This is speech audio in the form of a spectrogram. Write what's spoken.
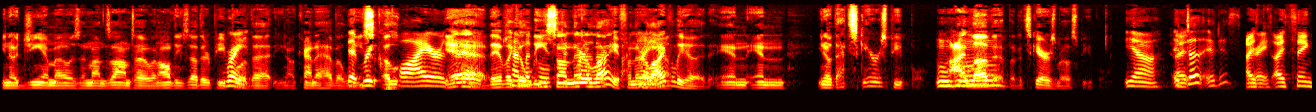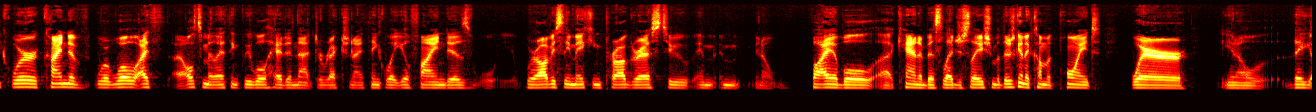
you know GMOs and Monsanto and all these other people Right. that you know kind of have a That lease. a- require the yeah, they have like a lease on their life, and their Right. livelihood, and and you know that scares people. I Mm-hmm. love it, but it scares most people. Yeah, it I- does. It is I. I think we're kind of we're, well. I th- ultimately I think we will head in that direction. I think what you'll find is we're obviously making progress to um, um, you know viable uh, cannabis legislation, but there's going to come a point where you know they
